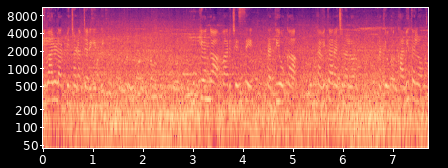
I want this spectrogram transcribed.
నివాళులు అర్పించడం జరిగింది. ముఖ్యంగా వారు చేసే ప్రతి ఒక్క కవితా రచనలోను ప్రతి ఒక్క కవితలోను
